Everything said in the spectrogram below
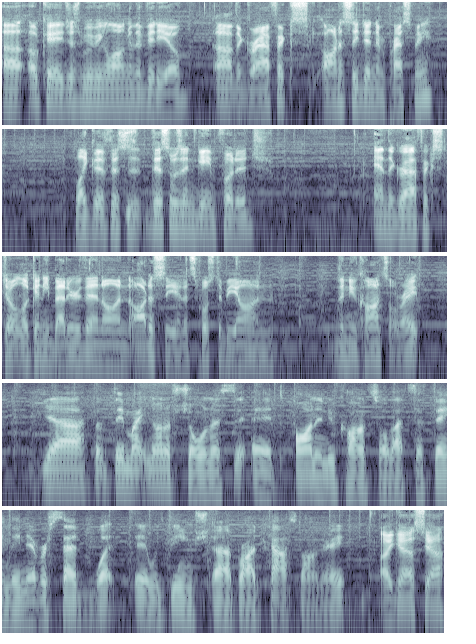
Uh, okay, just moving along in the video. Uh, the graphics honestly didn't impress me. Like if this is this was in-game footage, and the graphics don't look any better than on Odyssey, and it's supposed to be on the new console, right? Yeah, but they might not have shown us it on a new console. That's the thing. They never said what it was being uh, broadcast on, right? I guess, yeah.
